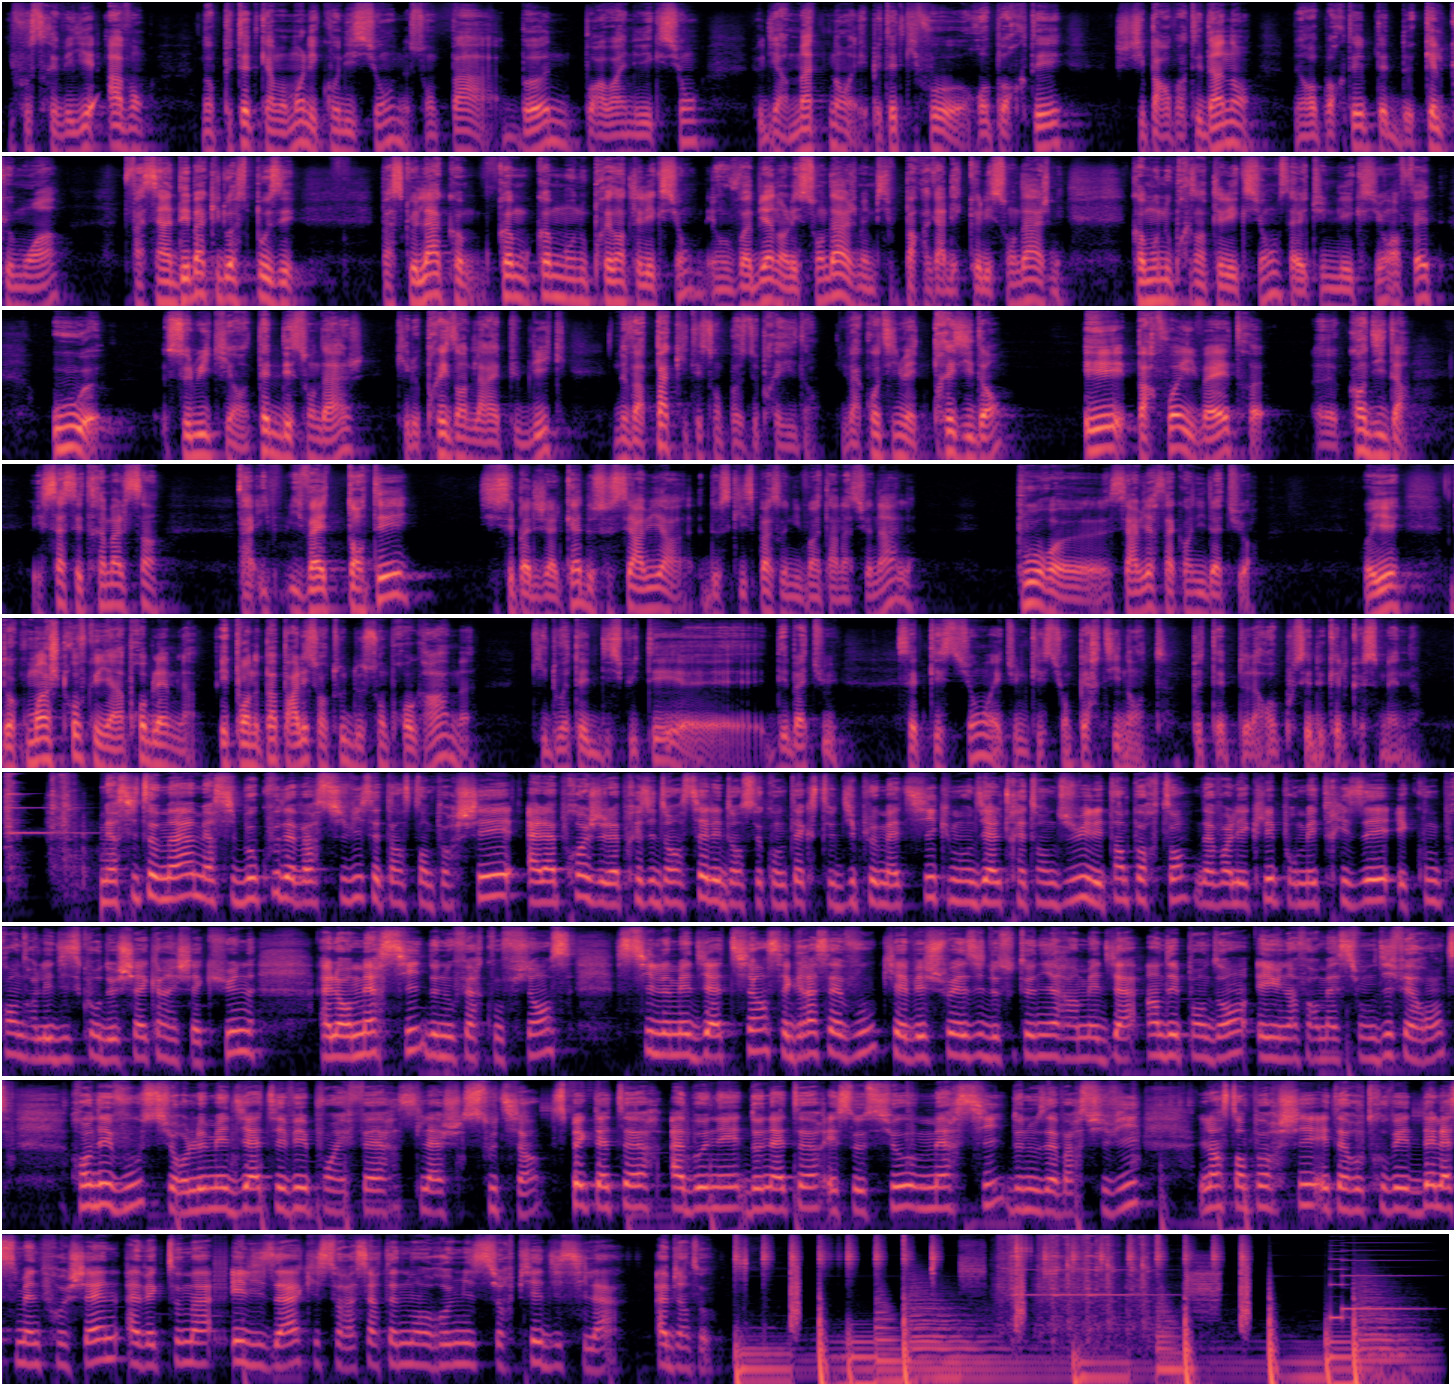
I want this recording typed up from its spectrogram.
il faut se réveiller avant. Donc peut-être qu'à un moment, les conditions ne sont pas bonnes pour avoir une élection, je veux dire maintenant, et peut-être qu'il faut reporter, je ne dis pas reporter d'un an, mais reporter peut-être de quelques mois. Enfin, c'est un débat qui doit se poser. Parce que là, comme, on nous présente l'élection, et on le voit bien dans les sondages, même si vous ne pas regarder que les sondages, mais comme on nous présente l'élection, ça va être une élection en fait où euh, celui qui est en tête des sondages, qui est le président de la République, ne va pas quitter son poste de président. Il va continuer à être président et parfois il va être euh, candidat. Et ça, c'est très malsain. Il, va être tenté, si ce n'est pas déjà le cas, de se servir de ce qui se passe au niveau international pour euh, servir sa candidature. Vous voyez? Donc moi, je trouve qu'il y a un problème là. Et pour ne pas parler surtout de son programme, qui doit être discuté, débattu. Cette question est une question pertinente, peut-être de la repousser de quelques semaines. Merci Thomas, merci beaucoup d'avoir suivi cet instant Porcher. À l'approche de la présidentielle et dans ce contexte diplomatique mondial très tendu, il est important d'avoir les clés pour maîtriser et comprendre les discours de chacun et chacune. Alors merci de nous faire confiance. Si le média tient, c'est grâce à vous qui avez choisi de soutenir un média indépendant et une information différente. Rendez-vous sur lemediatv.fr slash soutien. Spectateurs, abonnés, donateurs et sociaux, merci de nous avoir suivis. L'instant Porcher est à retrouver dès la semaine prochaine avec Thomas et Lisa qui sera certainement remise sur pied d'ici là. À bientôt.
